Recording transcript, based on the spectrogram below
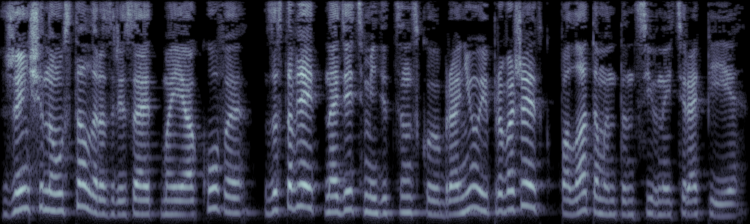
Женщина устало разрезает мои оковы, заставляет надеть медицинскую броню и провожает к палатам интенсивной терапии.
